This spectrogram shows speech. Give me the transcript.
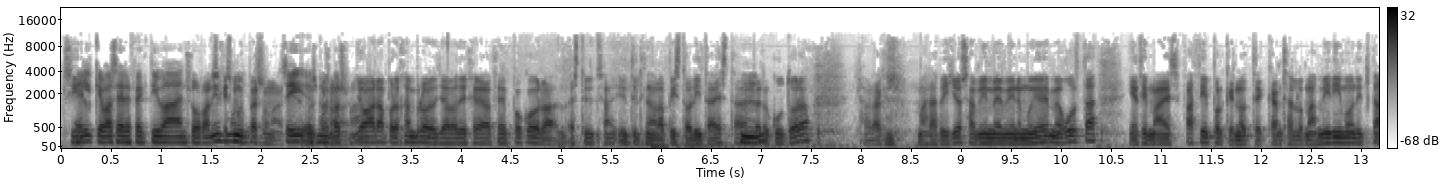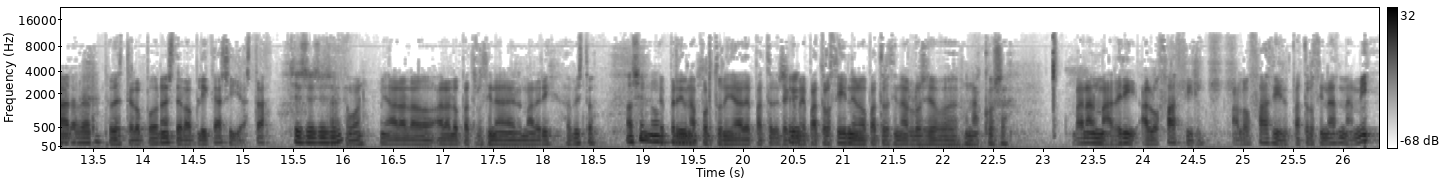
Sí. él que va a ser efectiva en su Es organismo. que es muy personal. Sí, es muy personal. personal. Yo ahora, por ejemplo, ya lo dije hace poco, la- estoy utilizando la pistolita esta Mm. percutora. La verdad que es maravillosa, a mí me viene muy bien, me gusta. Y encima es fácil porque no te cansas lo más mínimo. ni claro. Entonces te lo pones, te lo aplicas y ya está. Sí, sí, sí. Sí. bueno, mira, ahora lo, ahora lo patrocina el Madrid, ¿has visto? Ah, sí, no. He perdido una oportunidad de, de Sí. que me patrocinen o patrocinarlos yo, es una cosa. Van al Madrid, a lo fácil, a lo fácil, patrocinadme a mí,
